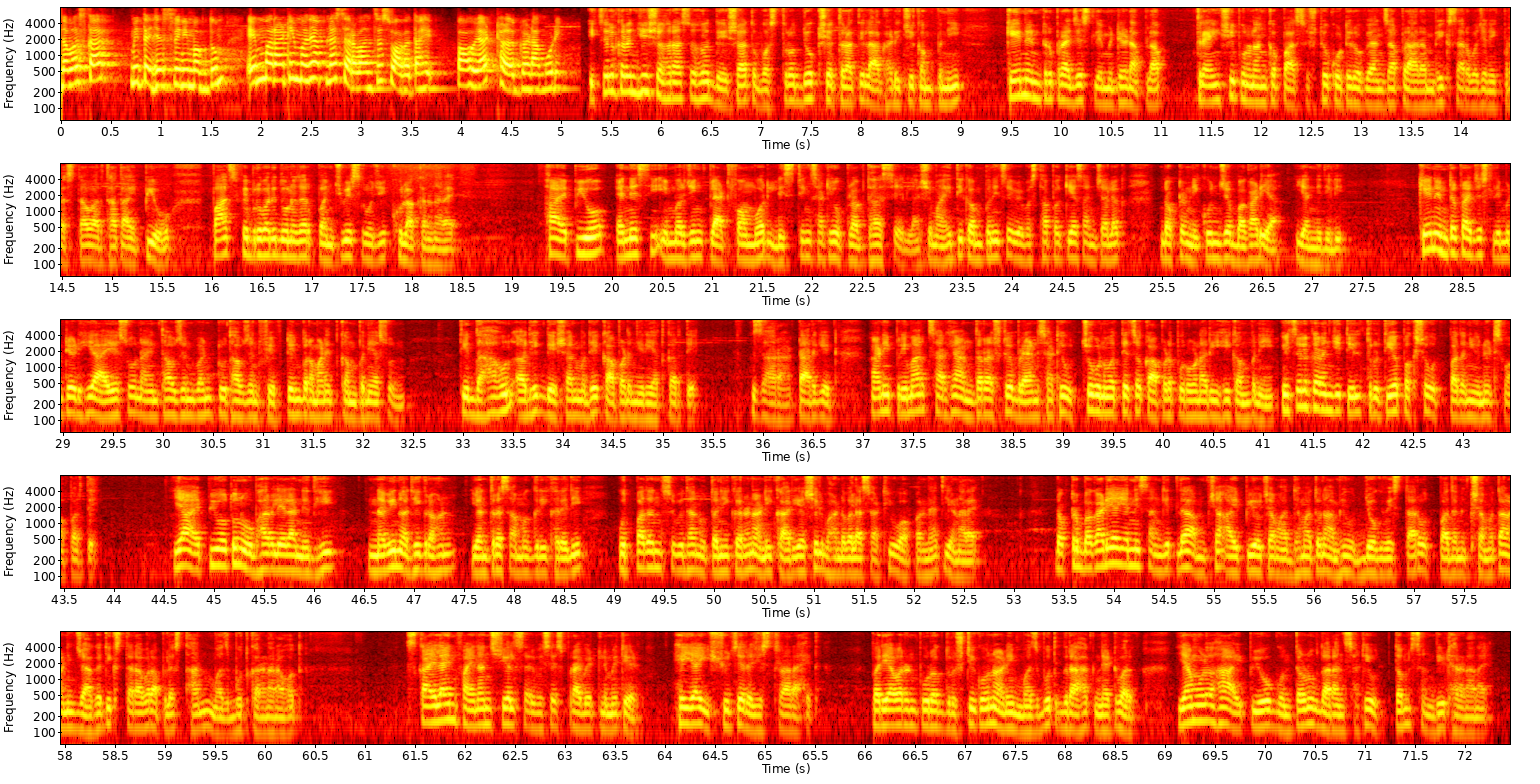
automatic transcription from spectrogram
नमस्कार मी तेजस्विनी मगदुम. एम मराठीमध्ये आपल्या सर्वांचं स्वागत आहे. पाहुयात ठळक घडामोडी. इचलकरंजी शहरासह देशात वस्त्रोद्योग क्षेत्रातील आघाडीची कंपनी केन एंटरप्राइजेस लिमिटेड आपला त्र्याऐंशी पूर्णांक पासष्ट कोटी रुपयांचा प्रारंभिक सार्वजनिक प्रस्ताव अर्थात आय पी ओ पाच फेब्रुवारी दोन हजार पंचवीस रोजी खुला करणार आहे. हा I P O N S C emerging प्लॅटफॉर्मवर लिस्टिंगसाठी उपलब्ध असेल अशी माहिती कंपनीचे व्यवस्थापकीय संचालक डॉक्टर निकुंज बगाडिया यांनी दिली. Ken enterprises limited he I S O nine thousand one two thousand fifteen प्रमाणित कंपनी असून ती दहाहून अधिक देशांमध्ये कापड निर्यात करते. झारा टार्गेट आणि प्रिमार्क सारख्या आंतरराष्ट्रीय ब्रँडसाठी उच्च गुणवत्तेचं कापड पुरवणारी ही कंपनी इचलकरंजीतील तृतीय पक्ष उत्पादन युनिट्स वापरते. या आय पी ओतून उभारलेला निधी नवीन अधिग्रहण यंत्रसामग्री खरेदी उत्पादन सुविधा नूतनीकरण आणि कार्यशील भांडवलासाठी वापरण्यात येणार आहे. डॉक्टर बगाडिया यांनी सांगितलं आमच्या आय पी ओच्या माध्यमातून आम्ही उद्योग विस्तार उत्पादन क्षमता आणि जागतिक स्तरावर आपलं स्थान मजबूत करणार आहोत. Skyline financial services private limited हे या इश्यूचे रजिस्ट्रार आहेत. पर्यावरणपूरक दृष्टिकोन आणि मजबूत ग्राहक नेटवर्क यामुळं हा आय पी ओ गुंतवणूकदारांसाठी उत्तम संधी ठरणार आहे.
